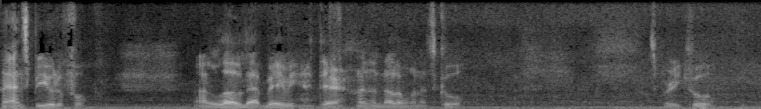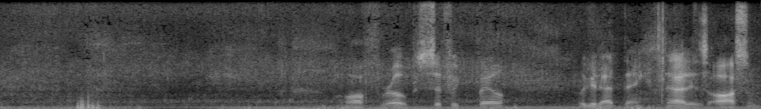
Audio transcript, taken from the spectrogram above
That's beautiful. I love that baby right there. There's another one that's cool. It's pretty cool. Off-road Pacific Bell. Look at that thing. That is awesome.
